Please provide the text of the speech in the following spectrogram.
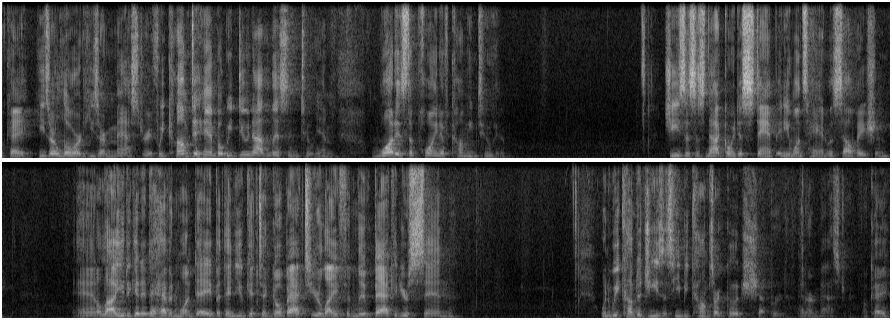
Okay? He's our Lord, He's our Master. If we come to Him but we do not listen to Him, what is the point of coming to Him? Jesus is not going to stamp anyone's hand with salvation and allow you to get into heaven one day, but then you get to go back to your life and live back in your sin. When we come to Jesus, he becomes our good shepherd and our master, okay?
